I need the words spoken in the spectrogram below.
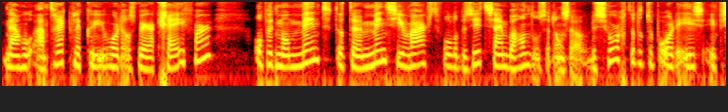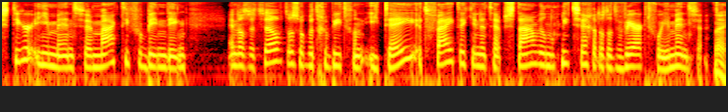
naar hoe aantrekkelijk kun je worden als werkgever. Op het moment dat de mensen je waardevolle bezit zijn, behandel ze dan zo. Dus zorg dat het op orde is. Investeer in je mensen. Maak die verbinding. En dat is hetzelfde als op het gebied van IT. Het feit dat je het hebt staan wil nog niet zeggen dat het werkt voor je mensen. Nee,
